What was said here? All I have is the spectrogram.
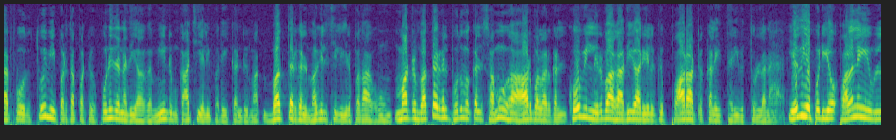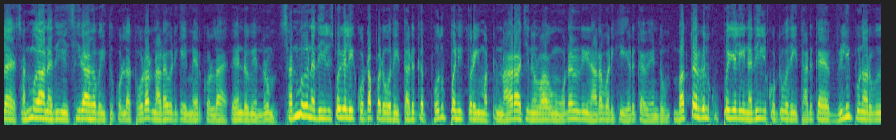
தற்போது தூய்மைப்படுத்தப்பட்டு புனித நதியாக மீண்டும் காட்சியளிப்பதைக் கண்டு பக்தர்கள் மகிழ்ச்சியில் இருப்பதாகவும் மற்றும் பக்தர்கள் பொதுமக்கள் சமூக ஆர்வலர்கள் கோவில் நிர்வாக அதிகாரிகள் அதிகாரிகளுக்கு பாராட்டுக்களை தெரிவித்துள்ளனர். எது எப்படியோ பழனியில் உள்ள சண்முகா நதியை சீராக வைத்துக் கொள்ள தொடர் நடவடிக்கை மேற்கொள்ள வேண்டும் என்றும் சண்முக நதியில் குப்பைகளை கொட்டப்படுவதை தடுக்க பொதுப்பணித்துறை மற்றும் நகராட்சி நிர்வாகம் உடனடி நடவடிக்கை எடுக்க வேண்டும். பக்தர்கள் குப்பைகளை நதியில் கொட்டுவதை தடுக்க விழிப்புணர்வு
